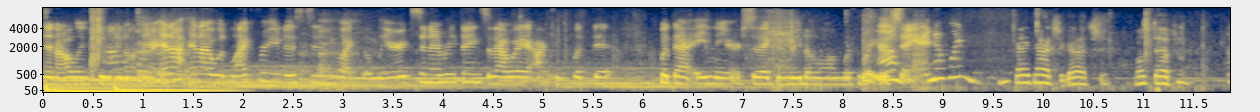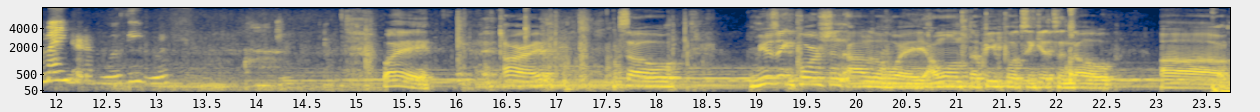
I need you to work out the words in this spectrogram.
and I'll include it on there. And I and I would like for you to send me like the lyrics and everything, so that way I can put that put that in there, so they can read along with what you're saying. Okay, gotcha, gotcha. Most definitely. Well, hey, all right. So, music portion out of the way. I want the people to get to know uh,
